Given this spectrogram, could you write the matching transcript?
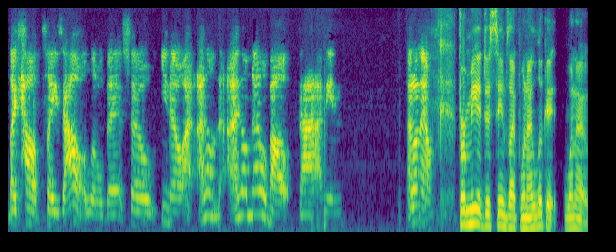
like how it plays out a little bit. So you know, I, I don't I don't know about that. I mean, I don't know. For me, it just seems like when I look at when I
